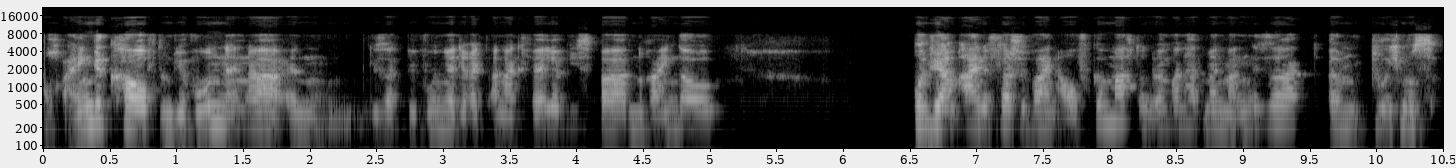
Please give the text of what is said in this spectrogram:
Auch eingekauft und wir wohnen in einer, in, wie gesagt, wir wohnen ja direkt an der Quelle, Wiesbaden, Rheingau. Und wir haben eine Flasche Wein aufgemacht und irgendwann hat mein Mann gesagt, ähm, du, ich muss,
